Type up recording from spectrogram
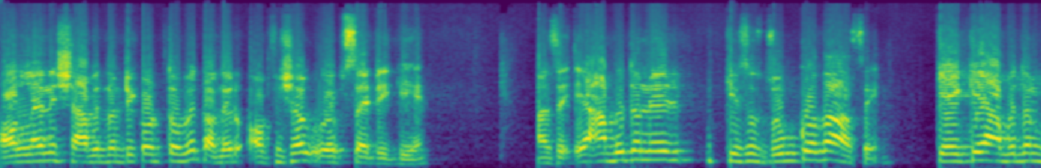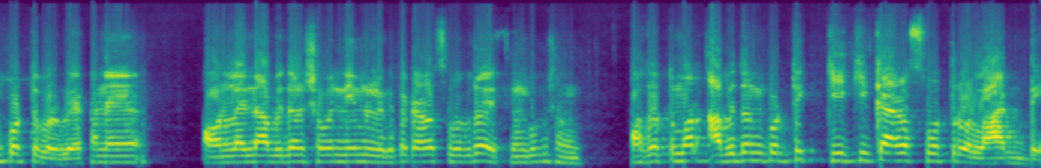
অনলাইনে সে আবেদনটি করতে হবে তাদের অফিসিয়াল ওয়েবসাইটে গিয়ে। আচ্ছা এই আবেদনের কিছু যোগ্যতা আছে? কে কে আবেদন করতে পারবে? এখানে অনলাইনে আবেদনের সময় নিম্নলিখিত কাগজপত্র অর্থাৎ তোমার আবেদন করতে কি কি কাগজপত্র লাগবে?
